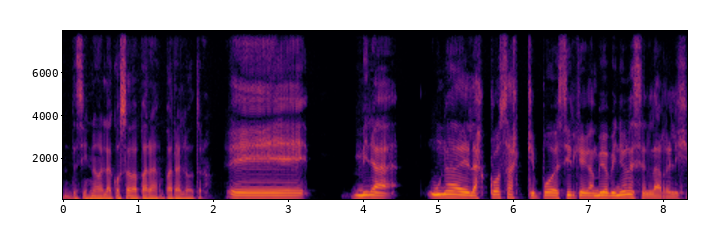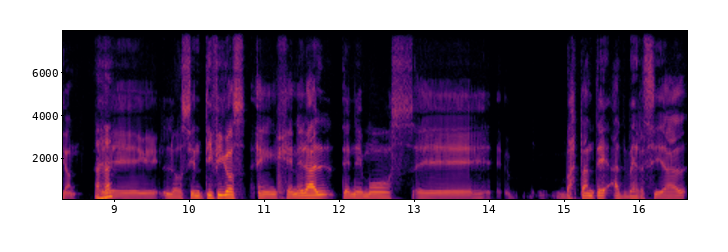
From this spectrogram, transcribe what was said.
decís, no, la cosa va para, para el otro? Eh, mira, una de las cosas que puedo decir que cambió de opinión es en la religión. Eh, los científicos en general tenemos eh, bastante adversidad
